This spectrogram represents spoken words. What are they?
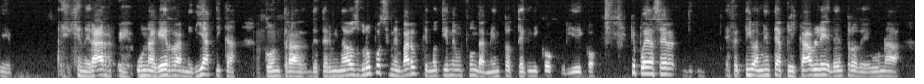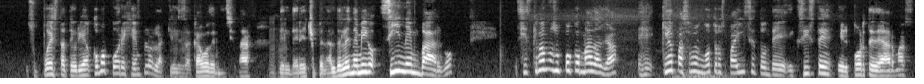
eh, generar eh, una guerra mediática contra determinados grupos, sin embargo, que no tiene un fundamento técnico, jurídico, que pueda ser efectivamente aplicable dentro de una supuesta teoría, como por ejemplo la que les acabo de mencionar del derecho penal del enemigo. Sin embargo, si es que vamos un poco más allá, eh, ¿qué ha pasado en otros países donde existe el porte de armas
